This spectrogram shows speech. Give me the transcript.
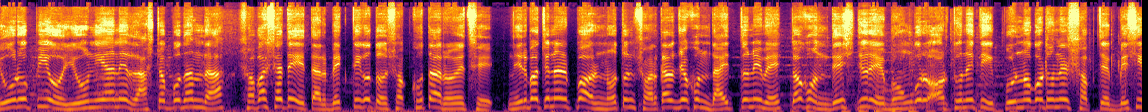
ইউরোপীয় ইউনিয়নের রাষ্ট্রপ্রধানরা সবার সাথে তার ব্যক্তিগত সক্ষতা রয়েছে। নির্বাচনের পর নতুন সরকার যখন দায়িত্ব নেবে, তখন দেশ জুড়ে ভঙ্গুর অর্থনীতি পুনর্গঠনের সবচেয়ে বেশি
